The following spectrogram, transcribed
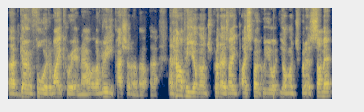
um, going forward in my career now, and I'm really passionate about that and helping young entrepreneurs. I, I spoke on your Young Entrepreneur Summit,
